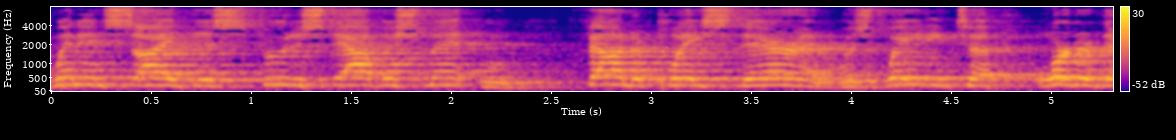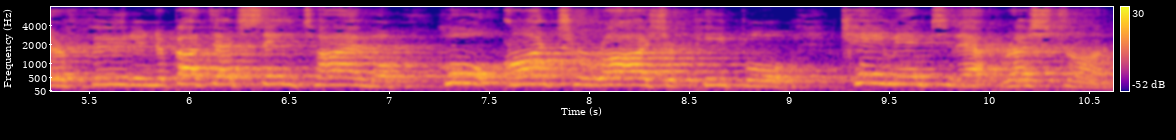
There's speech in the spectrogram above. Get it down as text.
went inside this food establishment and found a place there and was waiting to order their food. And about that same time, a whole entourage of people came into that restaurant.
